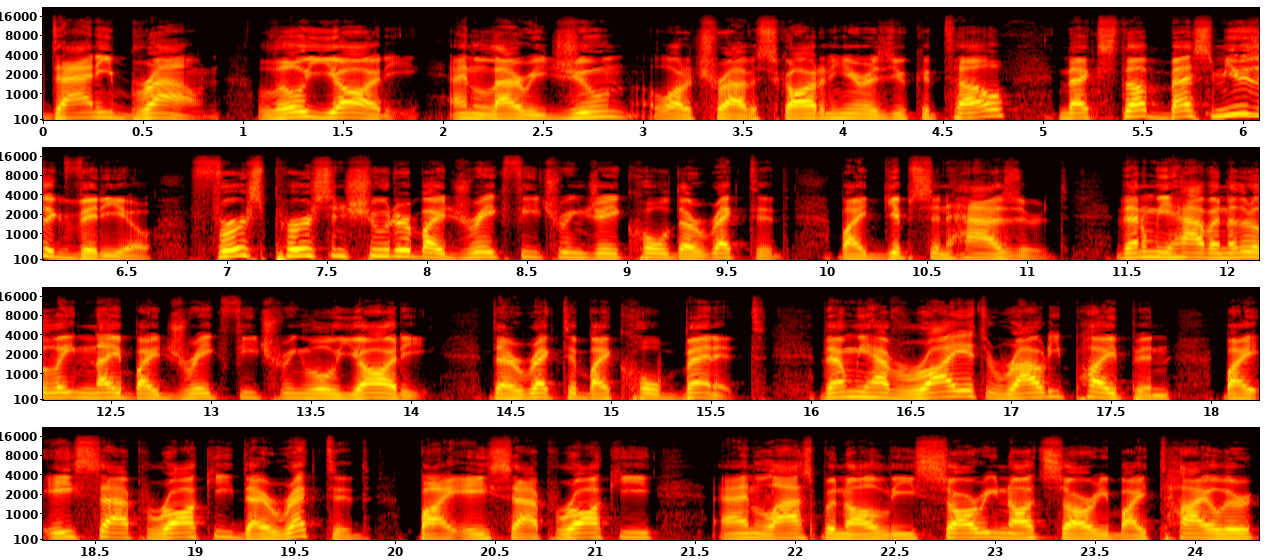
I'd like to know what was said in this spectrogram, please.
Danny Brown, Lil Yachty, and Larry June. A lot of Travis Scott in here, as you could tell. Next up, Best Music Video. First Person Shooter by Drake featuring J. Cole, directed by Gibson Hazard. Then we have Another Late Night by Drake featuring Lil Yachty, directed by Cole Bennett. Then we have Riot Rowdy Pipe'n by ASAP Rocky, directed by ASAP Rocky. And last but not least, Sorry Not Sorry by Tyler,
